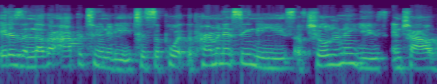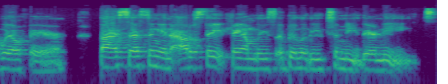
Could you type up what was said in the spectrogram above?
It is another opportunity to support the permanency needs of children and youth in child welfare by assessing an out of state family's ability to meet their needs.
